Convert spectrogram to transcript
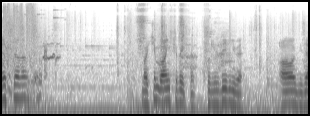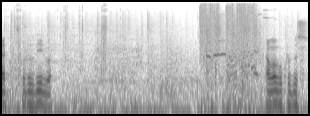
Ne istiyorsun lan? Bakayım bu hangi köpekten? Kuduz değil gibi. Aa güzel. Kuduz değil bu. Ama bu kuduz.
